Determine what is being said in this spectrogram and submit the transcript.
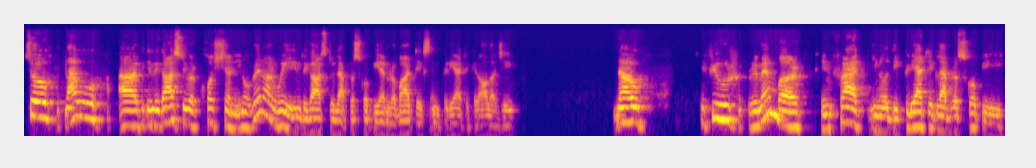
So now, uh, in regards to your question, you know, where are we in regards to laparoscopy and robotics in pediatric urology? Now, if you remember, in fact, you know, the pediatric laparoscopy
